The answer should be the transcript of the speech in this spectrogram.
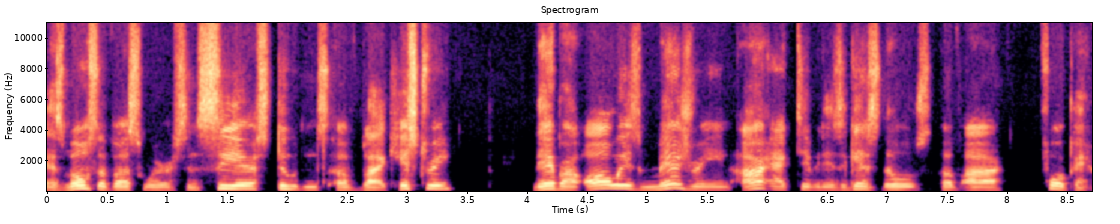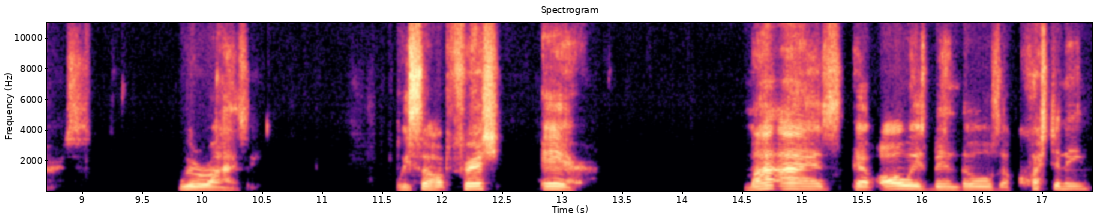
as most of us were sincere students of Black history, thereby always measuring our activities against those of our foreparents. We were rising. We sought fresh air. My eyes have always been those of questioning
